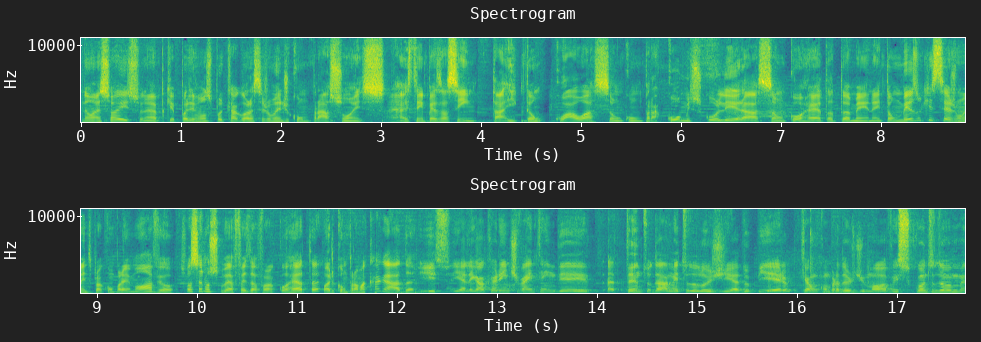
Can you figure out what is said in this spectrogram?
Não é só isso, né? Porque, por exemplo, vamos supor que agora seja o momento de comprar ações. Aí você tem que pensar assim, tá, então qual ação comprar? Como escolher a ação correta também, né? Então, mesmo que seja um momento pra comprar imóvel, se você não souber fazer da forma correta, pode comprar uma cagada. Isso, e é legal que a gente vai entender eh, tanto da metodologia do Piero, que é um comprador de imóveis, quanto do-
